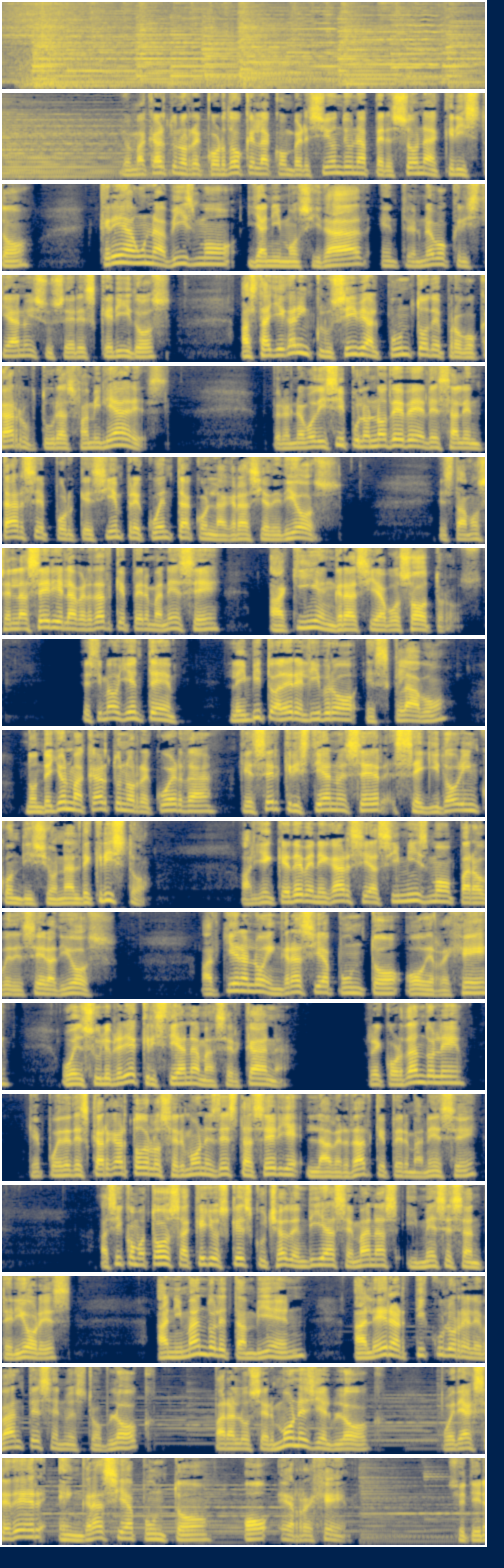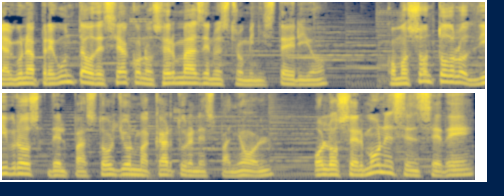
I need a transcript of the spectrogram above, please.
John MacArthur nos recordó que la conversión de una persona a Cristo crea un abismo y animosidad entre el nuevo cristiano y sus seres queridos, hasta llegar inclusive al punto de provocar rupturas familiares. Pero el nuevo discípulo no debe desalentarse porque siempre cuenta con la gracia de Dios. Estamos en la serie La verdad que permanece aquí en gracia a vosotros. Estimado oyente, le invito a leer el libro Esclavo, donde John MacArthur nos recuerda que ser cristiano es ser seguidor incondicional de Cristo, alguien que debe negarse a sí mismo para obedecer a Dios. Adquiéralo en gracia.org o en su librería cristiana más cercana, recordándole que puede descargar todos los sermones de esta serie La verdad que permanece, así como todos aquellos que he escuchado en días, semanas y meses anteriores, animándole también a leer artículos relevantes en nuestro blog. Para los sermones y el blog, puede acceder en gracia.org org. Si tiene alguna pregunta o desea conocer más de nuestro ministerio, como son todos los libros del pastor John MacArthur en español, o los sermones en CD,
